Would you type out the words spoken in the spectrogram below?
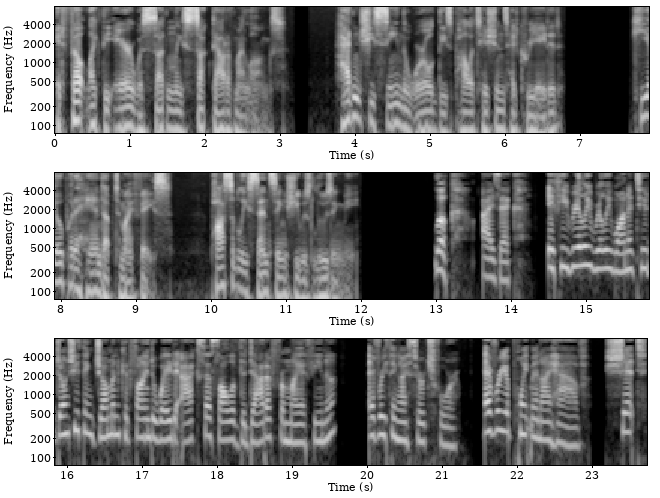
It felt like the air was suddenly sucked out of my lungs. Hadn't she seen the world these politicians had created? Kio put a hand up to my face, possibly sensing she was losing me. Look, Isaac, if he really, really wanted to, don't you think Jamin could find a way to access all of the data from my Athena? Everything I search for, every appointment I have, shit,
